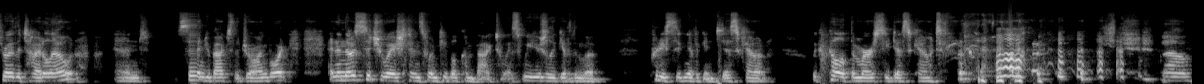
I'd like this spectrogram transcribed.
throw the title out and send you back to the drawing board. And in those situations when people come back to us we usually give them a pretty significant discount we call it the mercy discount. Oh. um,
